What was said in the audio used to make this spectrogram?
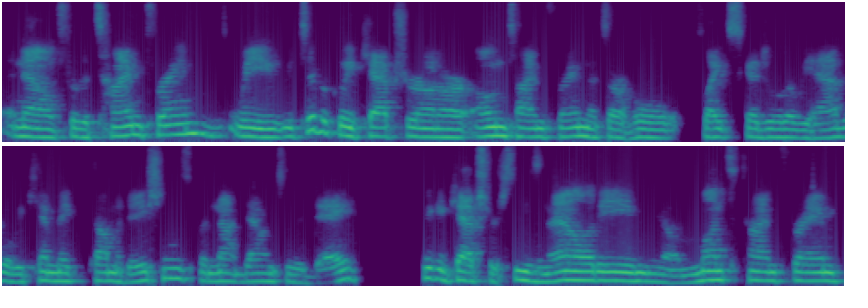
Now, for the time frame, we, we typically capture on our own time frame. That's our whole flight schedule that we have, but we can make accommodations, but not down to the day. We could capture seasonality, you know, month time frame,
